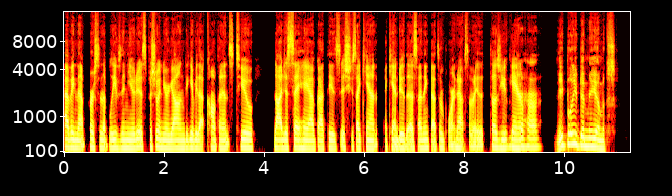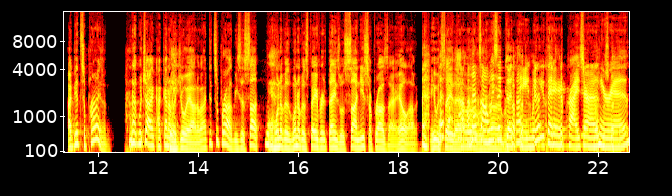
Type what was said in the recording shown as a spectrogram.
having that person that believes in you, especially when you're young, to give you that confidence to not just say, Hey, I've got these issues. I can't, I can't do this. I think that's important to have somebody that tells you you can. Uh-huh. He believed in me, and I did surprise him, which I, I kind of enjoy out of it. I did surprise him. He said, "Son, Yeah. one of his one of his favorite things was, son, you surprised the hell out of me." He would say that. And that's over and always a good thing when you can surprise your Yes.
